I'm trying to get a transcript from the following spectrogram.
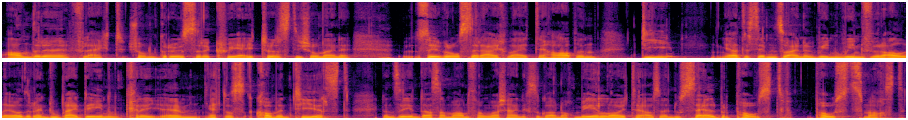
andere, vielleicht schon größere Creators, die schon eine sehr große Reichweite haben, die ja, das ist eben so eine Win-Win für alle, oder? Wenn du bei denen ähm, etwas kommentierst, dann sehen das am Anfang wahrscheinlich sogar noch mehr Leute, als wenn du selber post, Posts machst.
